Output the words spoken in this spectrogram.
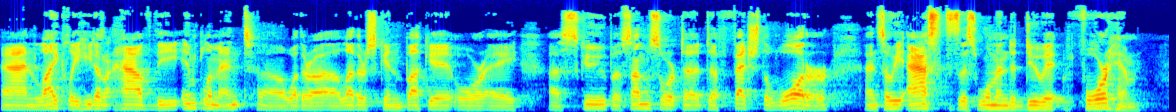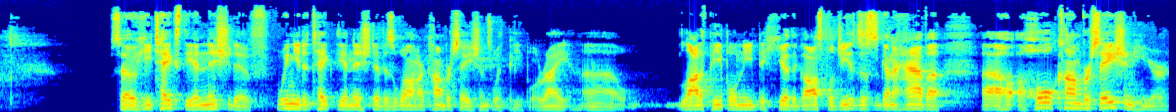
and likely he doesn't have the implement, uh, whether a leather skin bucket or a, a scoop of some sort to, to fetch the water, and so he asks this woman to do it for him. So he takes the initiative. We need to take the initiative as well in our conversations with people, right? Uh, a lot of people need to hear the gospel. Jesus is going to have a, a, a whole conversation here,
